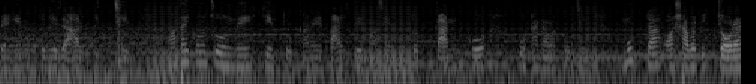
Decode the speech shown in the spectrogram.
ব্যাঙের মতো ভেজা আর পিচ্ছিল মাথায় কোনো চুল নেই কিন্তু কানের পাশ দিয়ে মাছের মতো কানকো ওঠানামা করছে। মুখটা অস্বাভাবিক চওড়া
